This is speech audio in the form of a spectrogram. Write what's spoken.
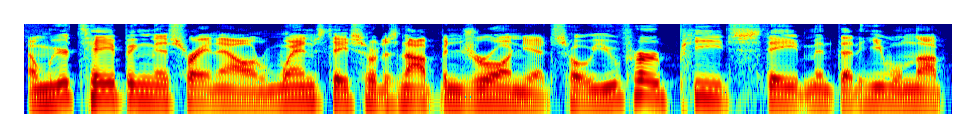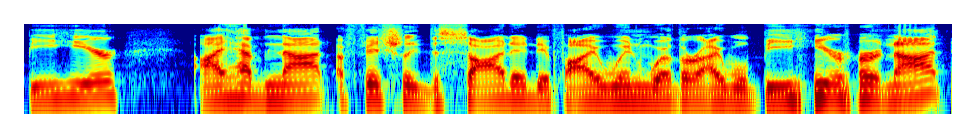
and we're taping this right now on Wednesday, so it has not been drawn yet. So you've heard Pete's statement that he will not be here. I have not officially decided if I win whether I will be here or not.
